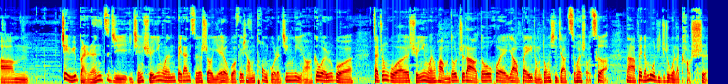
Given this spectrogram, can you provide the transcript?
Um, 介于本人自己以前学英文背单词的时候，也有过非常痛苦的经历啊。各位如果在中国学英文的话，我们都知道都会要背一种东西叫词汇手册。那背的目的就是为了考试。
